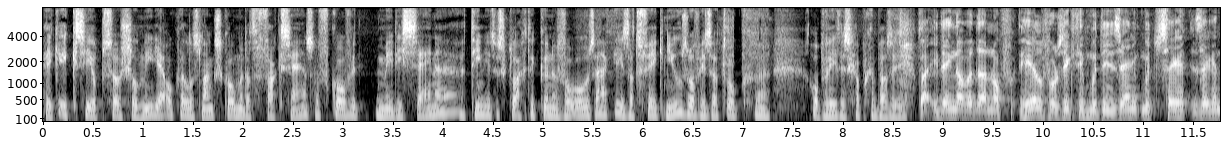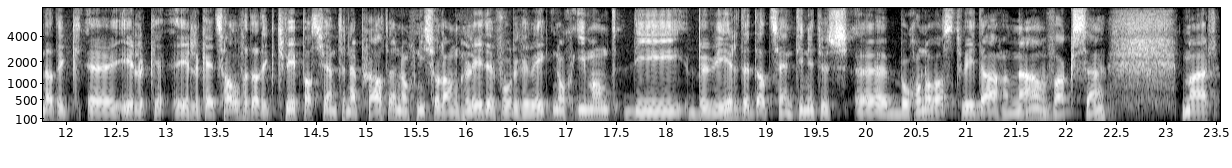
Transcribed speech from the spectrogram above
ik, ik zie op social media ook wel eens langskomen dat vaccins of COVID-medicijnen tinnitusklachten kunnen veroorzaken. Is dat fake news of is dat ook uh, op wetenschap gebaseerd? Maar ik denk dat we daar nog heel voorzichtig moeten zijn. Ik moet zeggen, zeggen dat ik, uh, eerlijk, eerlijkheidshalve, dat ik twee patiënten heb gehad en nog niet zo lang geleden, vorige week, nog iemand die beweerde dat zijn tinnitus uh, begonnen was twee dagen na een vaccin maar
